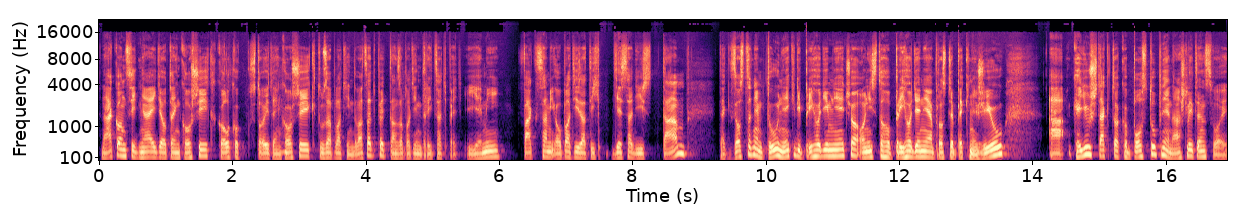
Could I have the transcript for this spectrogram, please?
Na konci dňa ide o ten košík, koľko stojí ten košík, tu zaplatím 25, tam zaplatím 35. Je mi, fakt sa mi oplatí za tých 10 ísť tam, tak zostanem tu, niekedy prihodím niečo, oni z toho prihodenia proste pekne žijú. A keď už takto ako postupne našli ten svoj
